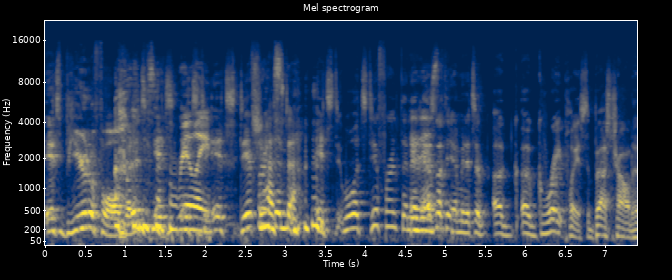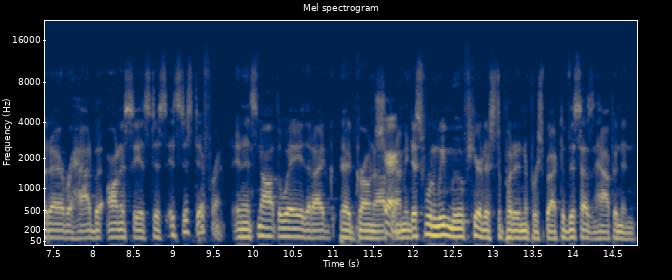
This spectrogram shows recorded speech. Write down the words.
it's beautiful, but it's it's Really? it's, it's different. Just, Than, it's well, it's different than it, It has nothing. I mean, it's a, a a great place, the best childhood I ever had. But honestly, it's just it's just different, and it's not the way that I'd had grown up. Sure. And I mean, just when we moved here, just to put it into perspective, this hasn't happened in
